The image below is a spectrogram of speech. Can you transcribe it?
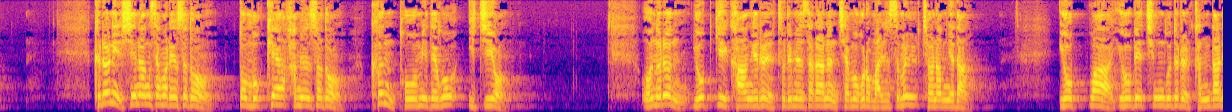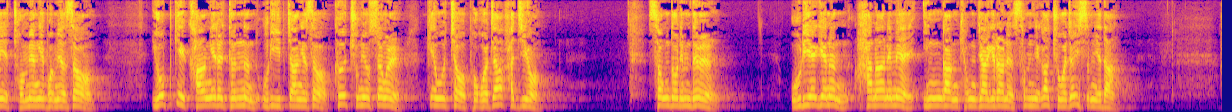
그러니 신앙생활에서도 또 목회하면서도 큰 도움이 되고 있지요. 오늘은 욥기 강해를 들으면서라는 제목으로 말씀을 전합니다. 욥과 욥의 친구들을 간단히 조명해 보면서 욥기 강해를 듣는 우리 입장에서 그 중요성을 깨우쳐 보고자 하지요. 성도님들, 우리에게는 하나님의 인간 경작이라는 섭리가 주어져 있습니다.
